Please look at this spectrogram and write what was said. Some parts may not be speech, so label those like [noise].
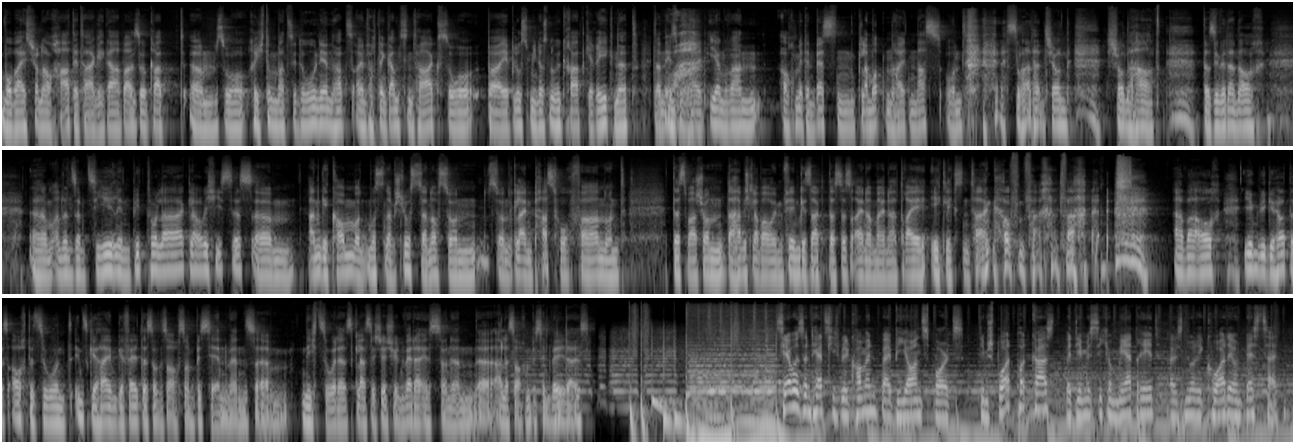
Wobei es schon auch harte Tage gab. Also gerade ähm, so Richtung Mazedonien hat es einfach den ganzen Tag so bei plus minus 0 Grad geregnet. Dann Boah. ist man halt irgendwann auch mit den besten Klamotten halt nass und [laughs] es war dann schon, schon hart. Da sind wir dann auch ähm, an unserem Ziel in Bitola, glaube ich, hieß es, ähm, angekommen und mussten am Schluss dann noch so, ein, so einen kleinen Pass hochfahren und das war schon, da habe ich glaube auch im Film gesagt, dass das einer meiner drei ekligsten Tage [laughs] auf dem Fahrrad war. Aber auch irgendwie gehört das auch dazu und insgeheim gefällt es uns auch so ein bisschen, wenn es ähm, nicht so das klassische Schönwetter ist, sondern äh, alles auch ein bisschen wilder ist. Servus und herzlich willkommen bei Beyond Sports, dem Sportpodcast, bei dem es sich um mehr dreht als nur Rekorde und Bestzeiten.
